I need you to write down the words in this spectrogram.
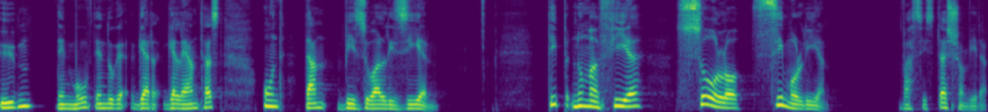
üben, den Move, den du ge gelernt hast, und dann visualisieren. Tipp Nummer vier, solo simulieren. Was ist das schon wieder?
